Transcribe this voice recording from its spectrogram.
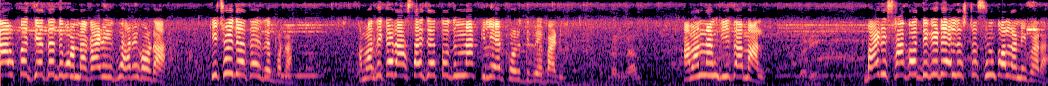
কাউকে যেতে দেবো না গাড়ি গাড়ি ঘোড়া কিছুই যেতে দেবো না। আমাদেরকে রাস্তায় যতদিন না ক্লিয়ার করে দিবে বাড়ি। আপনার নাম? আমার নাম গীতা মাল। বাড়ি? সাগর দিকে রেল স্টেশন কলোনি পাড়া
